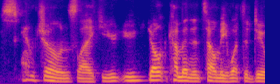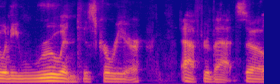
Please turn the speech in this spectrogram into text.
Sam Jones, like you you don't come in and tell me what to do, and he ruined his career after that. So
